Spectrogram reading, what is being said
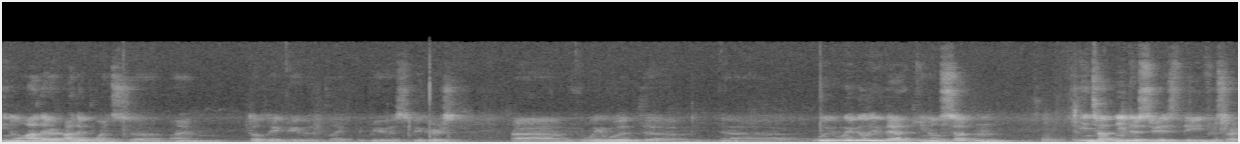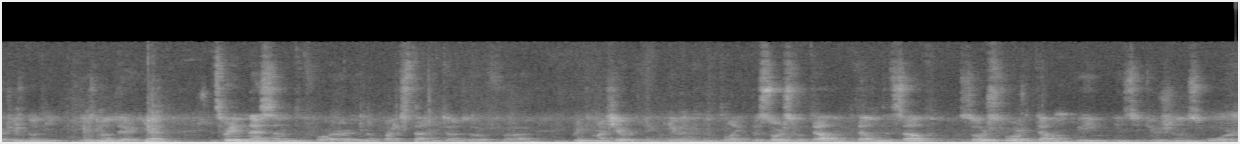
you know other other points, uh, I'm totally agree with like the previous speakers. Um, we would um, uh, we, we believe that you know certain in certain industries the infrastructure is not is not there yet. It's very nascent for you know Pakistan in terms of uh, pretty much everything, even like the source for talent, talent itself, source for talent being institutions or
